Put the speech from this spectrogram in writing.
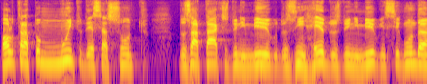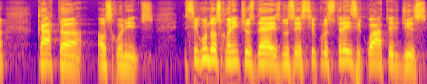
Paulo tratou muito desse assunto, dos ataques do inimigo, dos enredos do inimigo, em segunda carta aos Coríntios. Segundo aos Coríntios 10, nos versículos 3 e 4, ele diz,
